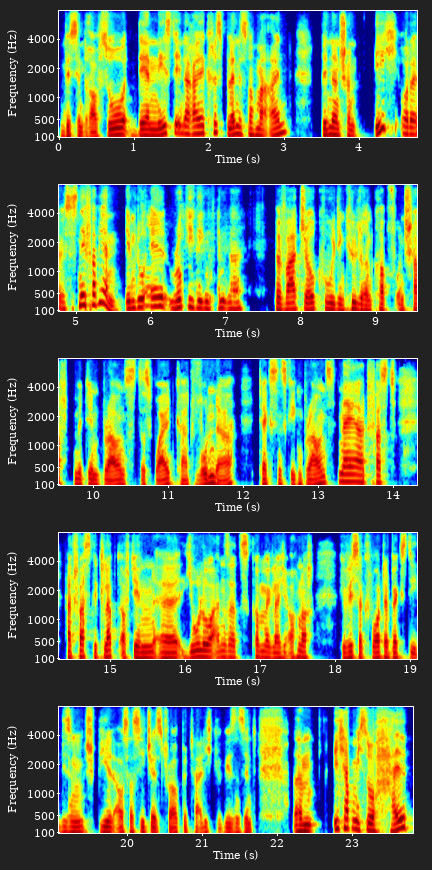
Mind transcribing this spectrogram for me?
ein bisschen drauf. So, der nächste in der Reihe, Chris, blende es nochmal ein. Bin dann schon ich oder ist es? Nee, Fabienne. Im Duell Rookie gegen Händler bewahrt Joe Cool den kühleren Kopf und schafft mit den Browns das Wildcard-Wunder. Texans gegen Browns. Naja, hat fast, hat fast geklappt. Auf den äh, YOLO-Ansatz kommen wir gleich auch noch. Gewisser Quarterbacks, die in diesem Spiel außer CJ Stroud beteiligt gewesen sind. Ähm, ich habe mich so halb,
